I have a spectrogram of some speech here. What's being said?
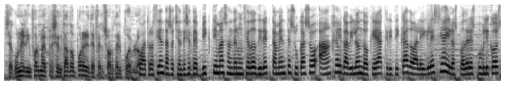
según el informe presentado por el defensor del pueblo. 487 víctimas han denunciado directamente su caso a Ángel Gabilondo, que ha criticado a la Iglesia y los poderes públicos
